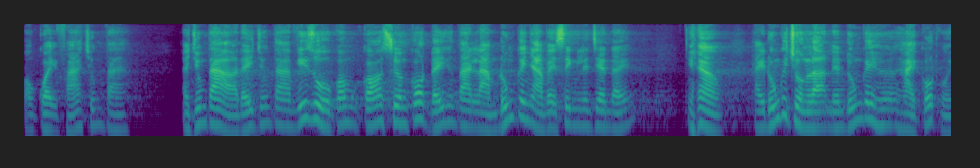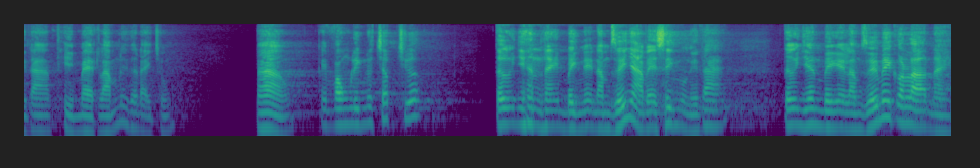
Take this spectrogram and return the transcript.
họ quậy phá chúng ta ờ, chúng ta ở đấy chúng ta ví dụ có có xương cốt đấy chúng ta làm đúng cái nhà vệ sinh lên trên đấy không? hay đúng cái chuồng lợn lên đúng cái hài cốt của người ta thì mệt lắm đấy thưa đại chúng à, cái vong linh nó chấp trước tự nhiên lại mình lại nằm dưới nhà vệ sinh của người ta tự nhiên mình lại làm dưới mấy con lợn này.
